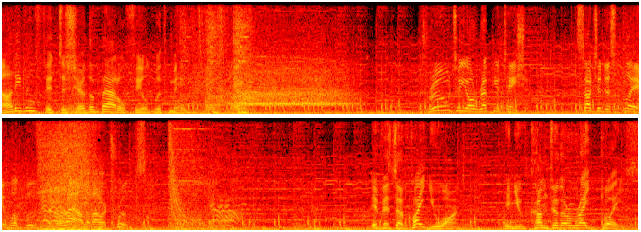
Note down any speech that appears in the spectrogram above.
not even fit to share the battlefield with me. True to your reputation, such a display will boost the morale of our troops. If it's a fight you want, then you've come to the right place.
